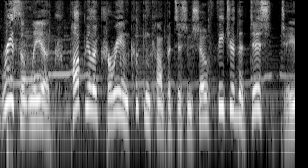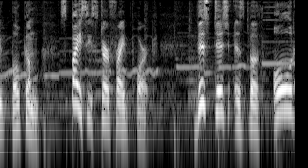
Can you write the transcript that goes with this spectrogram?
Recently, a popular Korean cooking competition show featured the dish Jeyuk bokkeum, spicy stir-fried pork. This dish is both old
